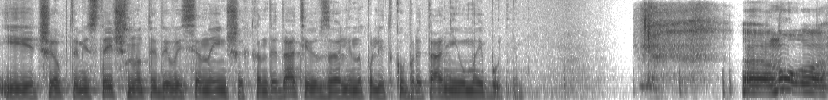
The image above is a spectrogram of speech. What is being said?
і чи оптимістично ти дивишся на інших кандидатів, взагалі на політику Британії у майбутньому? Е, ну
